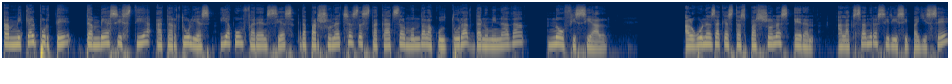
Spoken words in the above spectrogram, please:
en Miquel Porter també assistia a tertúlies i a conferències de personatges destacats del món de la cultura denominada no oficial. Algunes d'aquestes persones eren Alexandre Cirici Pellicer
